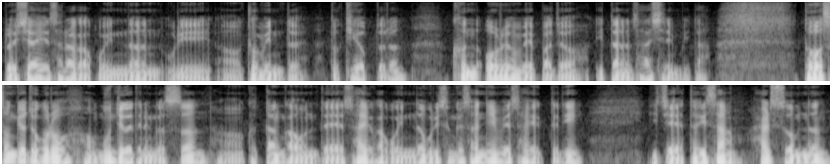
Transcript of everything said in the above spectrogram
러시아에 살아가고 있는 우리 어, 교민들 또 기업들은 큰 어려움에 빠져 있다는 사실입니다. 더 선교적으로 어, 문제가 되는 것은 어, 그땅 가운데 사역하고 있는 우리 선교사님의 사역들이 이제 더 이상 할 수 없는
